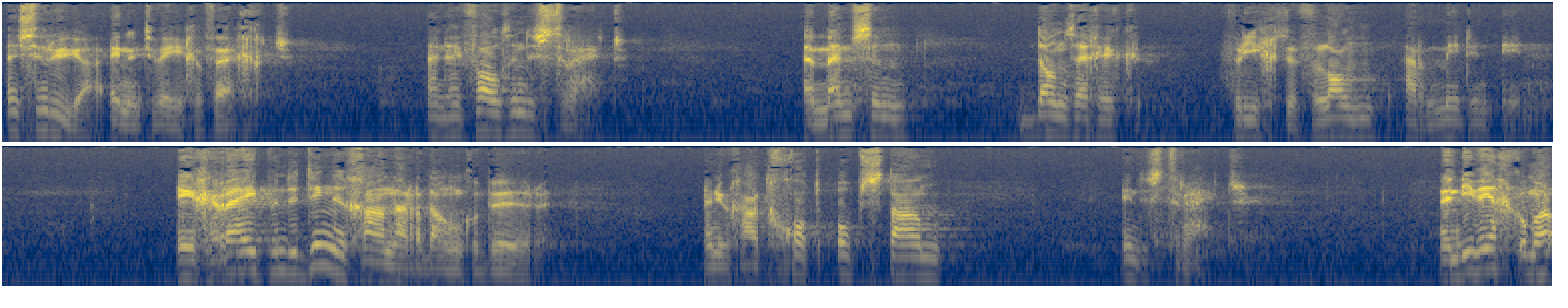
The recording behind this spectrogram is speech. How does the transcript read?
en Seruja in een tweegevecht. En hij valt in de strijd. En mensen, dan zeg ik, vliegt de vlam er middenin. Ingrijpende dingen gaan er dan gebeuren. En u gaat God opstaan in de strijd. En die weg komt maar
